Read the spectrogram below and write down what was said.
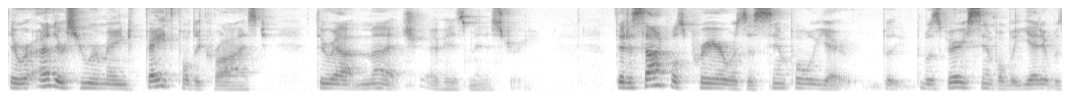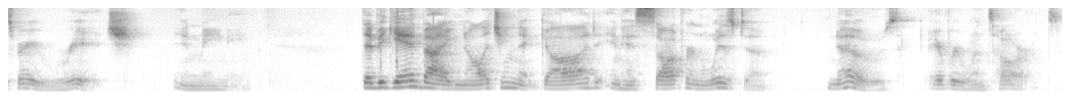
there were others who remained faithful to Christ throughout much of his ministry. The disciples' prayer was a simple yet was very simple, but yet it was very rich in meaning. They began by acknowledging that God, in his sovereign wisdom, knows everyone's hearts.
